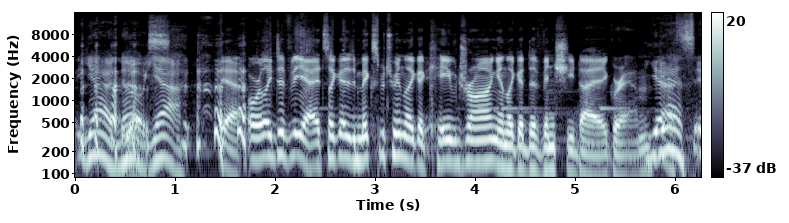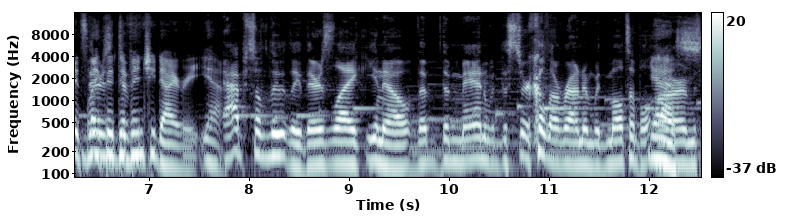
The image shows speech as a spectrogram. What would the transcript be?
Yeah, no, Yes. yeah. yeah, or like Da- yeah, it's like a mix between like a cave drawing and like a Da Vinci diagram. Yes, it's like the Da div- Vinci Diary. Yeah. Absolutely. There's like, you know, the the man with the circle around him with multiple Yes. arms.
